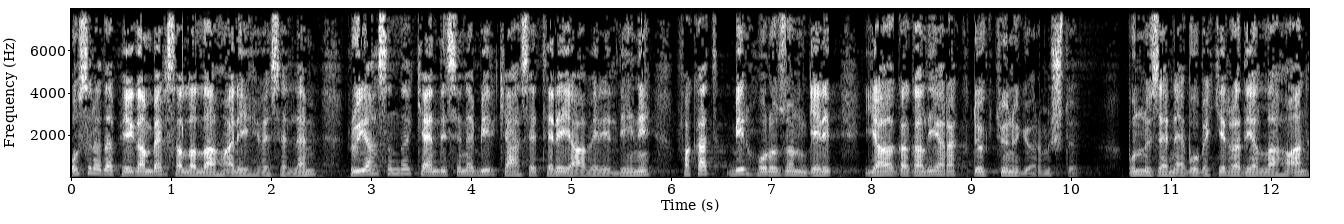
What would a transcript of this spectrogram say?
O sırada Peygamber sallallahu aleyhi ve sellem rüyasında kendisine bir kase tereyağı verildiğini fakat bir horozun gelip yağı gagalayarak döktüğünü görmüştü. Bunun üzerine Ebu Bekir radıyallahu anh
